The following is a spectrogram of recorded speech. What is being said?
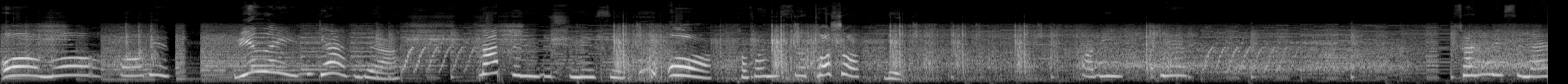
Allah abi. Really gel buraya. Ne yaptığını düşünüyorsun? O kafanın üstüne taş attı. Abi ne? Sen nesin he?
